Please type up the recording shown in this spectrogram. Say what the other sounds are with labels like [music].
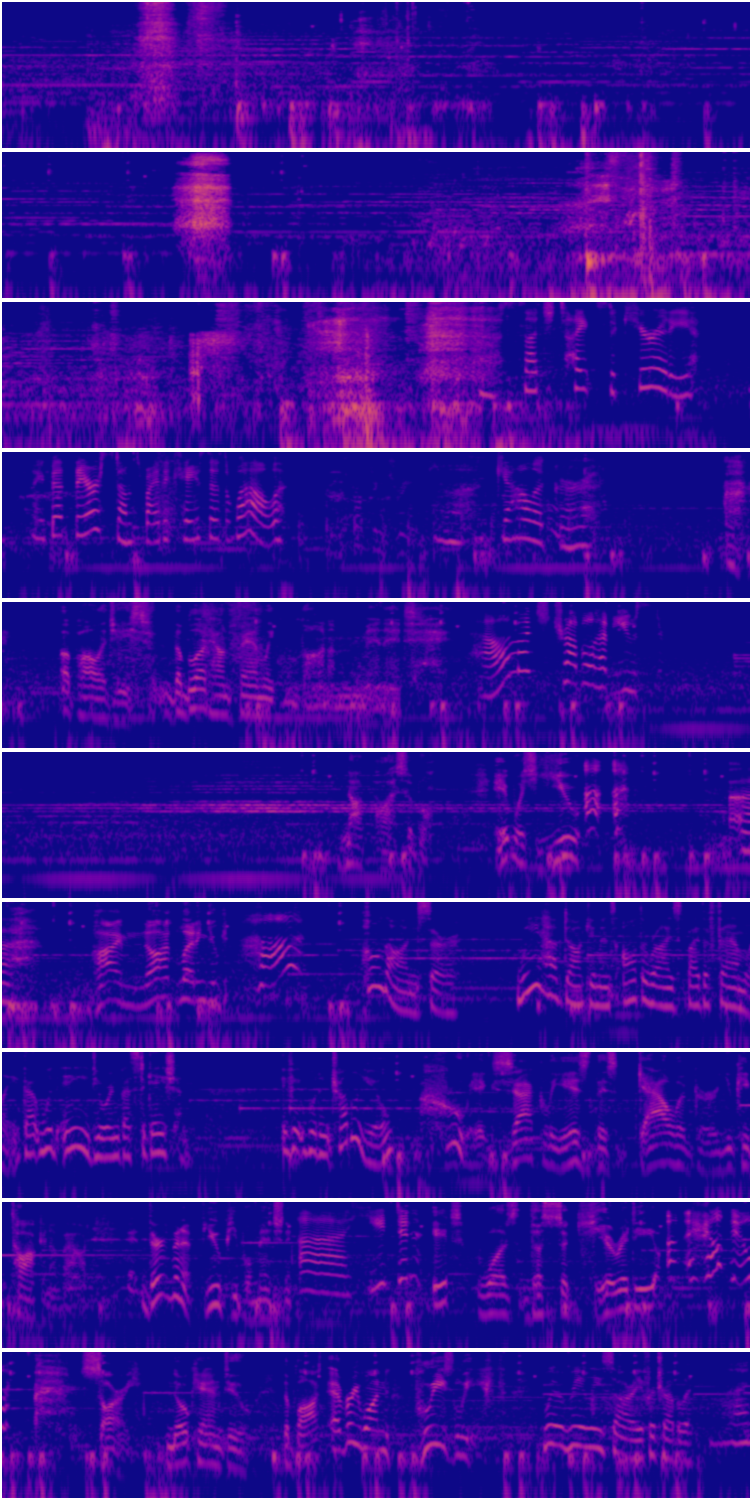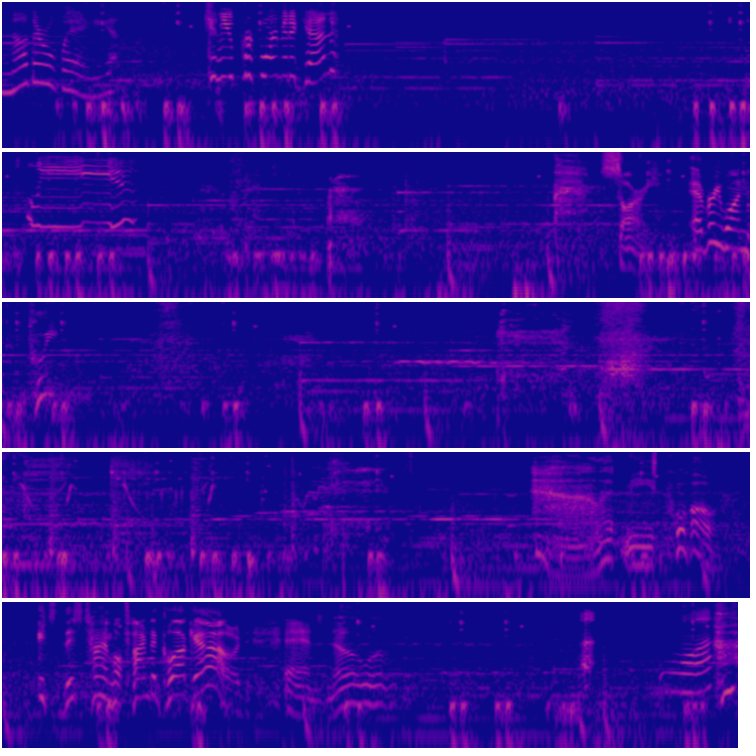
Apologies. The Bloodhound family. Hold on a minute. How much trouble have you st- Not possible. It was you. Uh, I'm not letting you get. Huh? hold on, sir. We have documents authorized by the family that would aid your investigation. If it wouldn't trouble you, Who exactly is this Gallagher you keep talking about? There have been a few people mentioning. Uh, he didn't. It was the security. Uh, he'll do. [sighs] Sorry. No can do. The boss. Everyone, please leave. we're really sorry for troubling. Another way. Can you perform it again? Please? [sighs] Sorry. Everyone, please. Time. Time to clock out. And no one. What? Huh?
